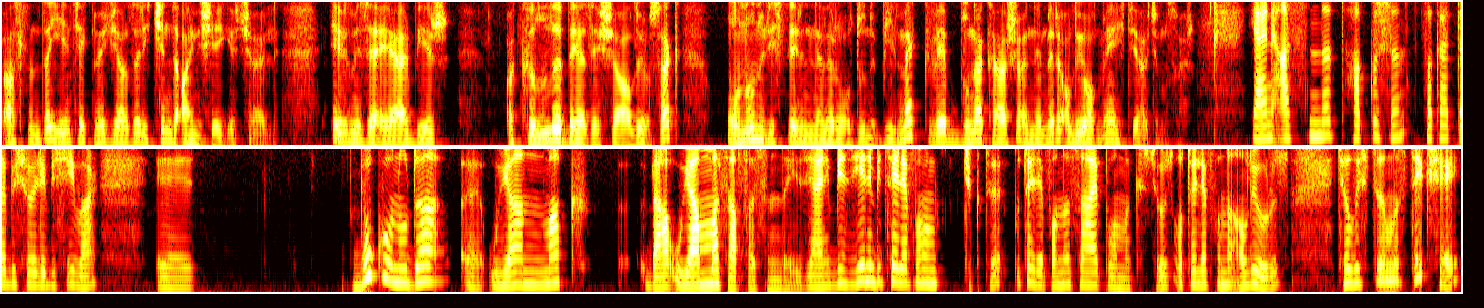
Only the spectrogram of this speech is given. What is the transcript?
aslında yeni teknoloji cihazları için de aynı şey geçerli. Evimize eğer bir akıllı beyaz eşya alıyorsak onun risklerinin neler olduğunu bilmek ve buna karşı önlemleri alıyor olmaya ihtiyacımız var. Yani aslında haklısın fakat tabii şöyle bir şey var. Ee, bu konuda e, uyanmak daha uyanma safhasındayız. Yani biz yeni bir telefon çıktı. Bu telefona sahip olmak istiyoruz. O telefonu alıyoruz. Çalıştığımız tek şey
